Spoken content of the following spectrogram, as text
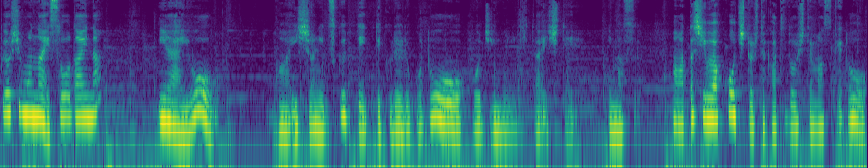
拍子もない壮大な未来を、まあ、一緒に作っていってくれることをコーチングに期待しています。まあ、私はコーチとして活動してますけど、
